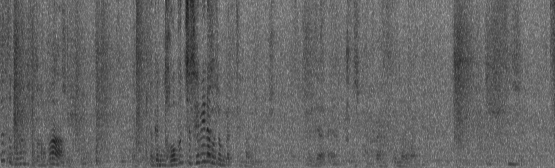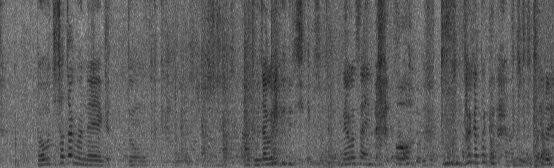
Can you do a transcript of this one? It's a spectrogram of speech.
세트 너무 예쁘다. 와 약간 더부츠 세미나 버전 같은 뭔지 알아요? 더부츠 첫 장면에 그뚱. 아니 그 장면이 네온 사인. 어, 붕 타카타카. 그래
